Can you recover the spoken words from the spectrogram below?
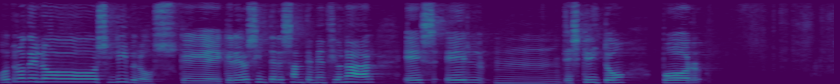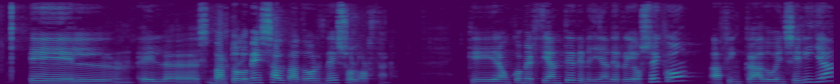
Otro de los libros que creo es interesante mencionar es el mm, escrito por el, eh, Bartolomé Salvador de Solórzano, que era un comerciante de Medina de Río Seco, afincado en Sevilla,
